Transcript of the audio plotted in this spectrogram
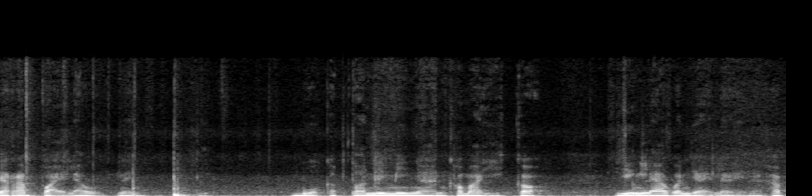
จะรับไหวแล้วในบวกกับตอนนี้มีงานเข้ามาอีกก็ยิ่งแล้วกันใหญ่เลยนะครับ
